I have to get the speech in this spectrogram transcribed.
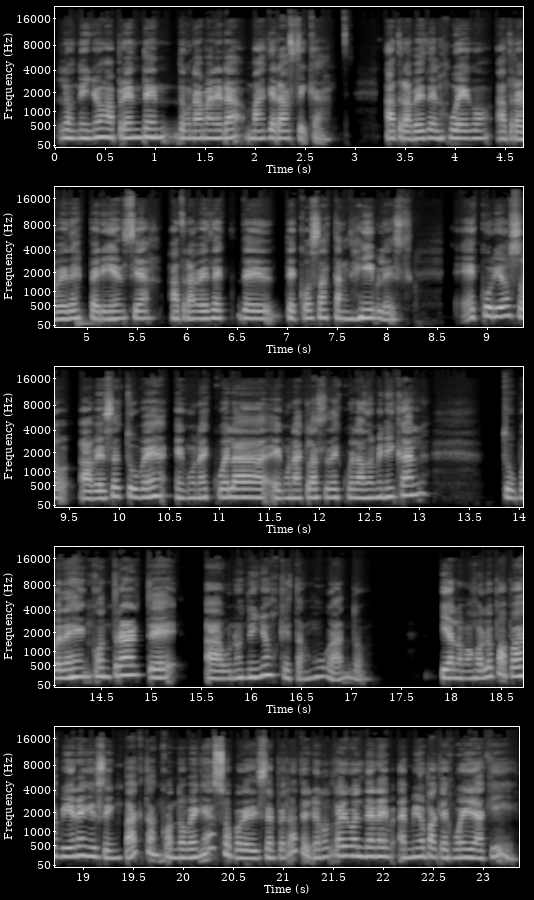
Los niños aprenden de una manera más gráfica, a través del juego, a través de experiencias, a través de, de- cosas tangibles. Es curioso, a veces tú ves en una escuela, en una clase de escuela dominical, tú puedes encontrarte a unos niños que están jugando. Y a lo mejor los papás vienen y se impactan cuando ven eso, porque dicen, espérate, yo no traigo el nene mío para que juegue aquí.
